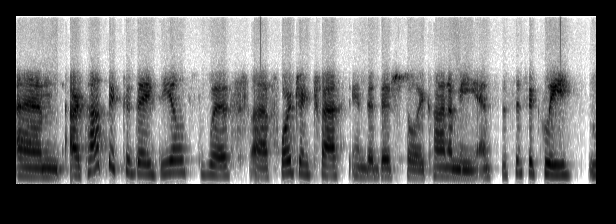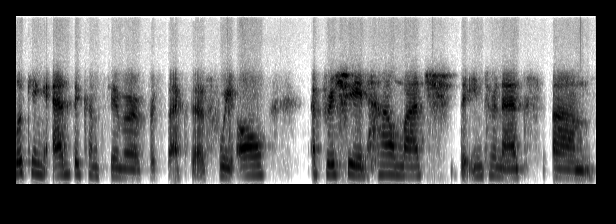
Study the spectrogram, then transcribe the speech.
Um, our topic today deals with uh, forging trust in the digital economy and specifically looking at the consumer perspective. We all appreciate how much the internet um,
